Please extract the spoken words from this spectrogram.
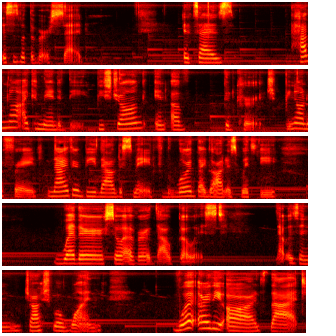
this is what the verse said it says, Have not I commanded thee? Be strong and of good courage. Be not afraid, neither be thou dismayed, for the Lord thy God is with thee whithersoever thou goest. That was in Joshua 1. What are the odds that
